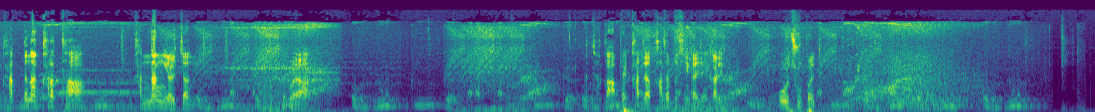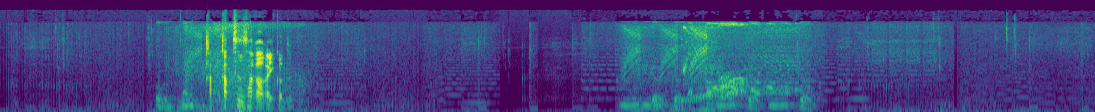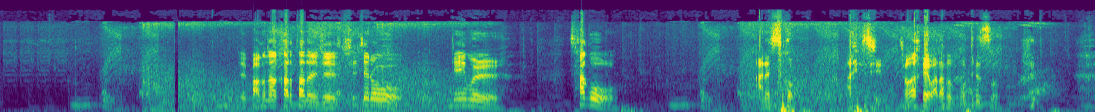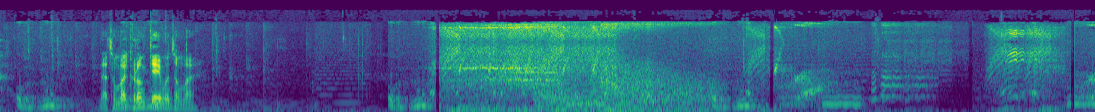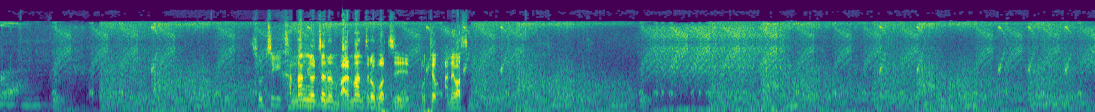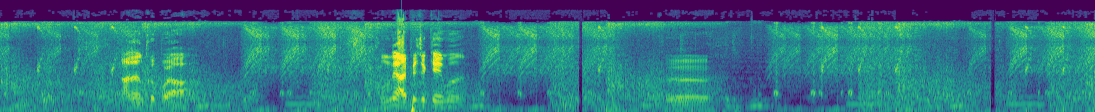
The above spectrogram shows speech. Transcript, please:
가끄나 카라타 갓낭 열전. 그 뭐야 잠깐 앞에 가자, 가사 붙이니까 이제 헷갈리네 오 죽을 뻔했다 갓 같은 사과가 있거든? 이제 마그나 카르타는 이제 실제로 게임을 사고 안 했어. 아니지. 정확하게 말하면 못 했어. 나 정말 그런 게임은 정말 솔직히 간랑 열차는 말만 들어봤지 못해 안 해봤습니다. 나는 그 뭐야 국내 RPG 게임은 그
